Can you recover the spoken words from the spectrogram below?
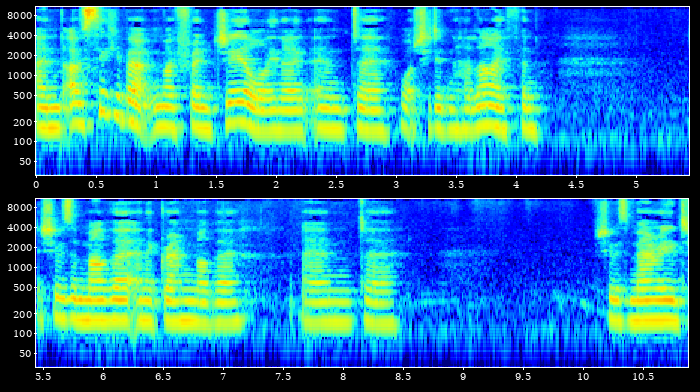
And I was thinking about my friend Jill, you know, and uh, what she did in her life, and she was a mother and a grandmother and uh, she was married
